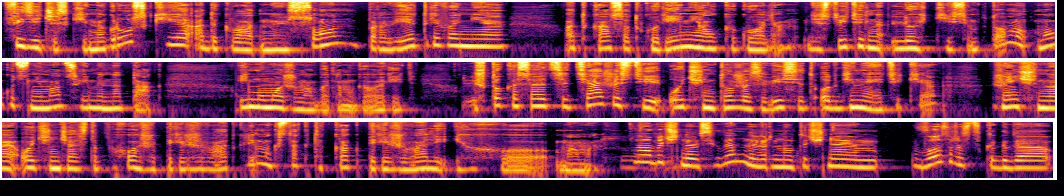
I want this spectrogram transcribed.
Физические нагрузки, адекватный сон, проветривание, отказ от курения, алкоголя. Действительно, легкие симптомы могут сниматься именно так. И мы можем об этом говорить. Что касается тяжести, очень тоже зависит от генетики. Женщины очень часто похоже переживают климакс так, так как переживали их э, мамы. Ну, обычно всегда, наверное, уточняем возраст, когда,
